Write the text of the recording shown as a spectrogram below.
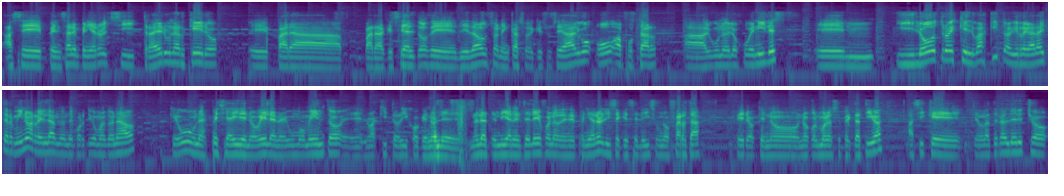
hace pensar en Peñarol si traer un arquero eh, para, para que sea el 2 de, de, Dawson en caso de que suceda algo o apostar a alguno de los juveniles. Eh, y lo otro es que el Vasquito Aguirre Garay terminó arreglando en Deportivo Maldonado que hubo una especie ahí de novela en algún momento. El Vasquito dijo que no le, no le atendían el teléfono desde Peñarol, dice que se le hizo una oferta, pero que no, no colmó las expectativas. Así que, que, el lateral derecho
